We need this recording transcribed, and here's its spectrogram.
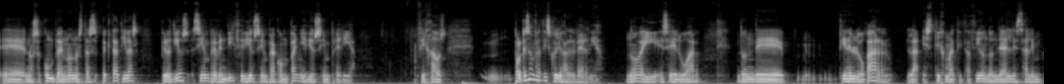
eh, no se cumplen ¿no? nuestras expectativas, pero Dios siempre bendice, Dios siempre acompaña y Dios siempre guía. Fijaos, ¿por qué San Francisco llega a Albernia? ¿No? Ahí ese lugar donde tiene lugar la estigmatización, donde a él le salen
